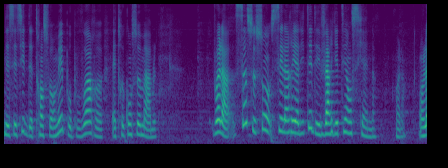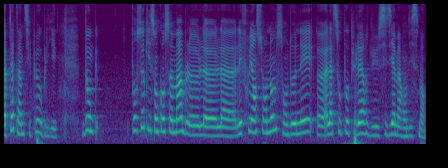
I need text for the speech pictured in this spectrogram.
nécessitent d'être transformées pour pouvoir euh, être consommables. Voilà, ça, c'est la réalité des variétés anciennes. Voilà. On l'a peut-être un petit peu oublié. Donc, pour ceux qui sont consommables, les fruits en surnombre sont donnés euh, à la soupe populaire du 6e arrondissement.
